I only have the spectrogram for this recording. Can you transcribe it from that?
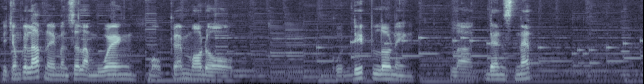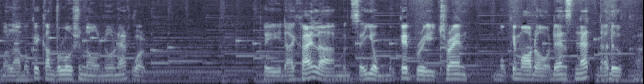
Thì trong cái lab này mình sẽ làm quen một cái model của deep learning là DenseNet, mà là một cái convolutional neural network. Thì đại khái là mình sẽ dùng một cái pre-train một cái model DenseNet đã được à,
